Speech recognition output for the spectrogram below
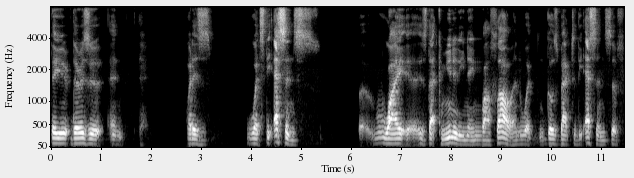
there, there is a, and what is, what's the essence? Uh, why is that community named Wildflower? And what goes back to the essence of,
